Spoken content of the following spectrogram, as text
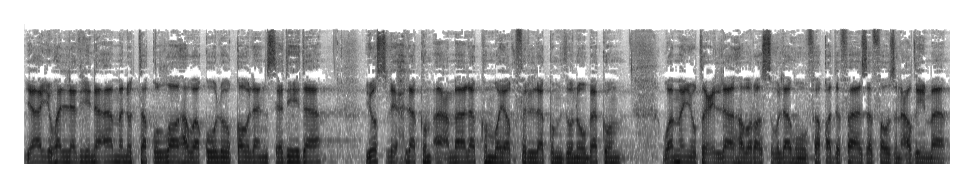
يا أيها الذين آمنوا اتقوا الله وقولوا قولا سديدا يصلح لكم أعمالكم ويغفر لكم ذنوبكم ومن يطع الله ورسوله فقد فاز فوزا عظيما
